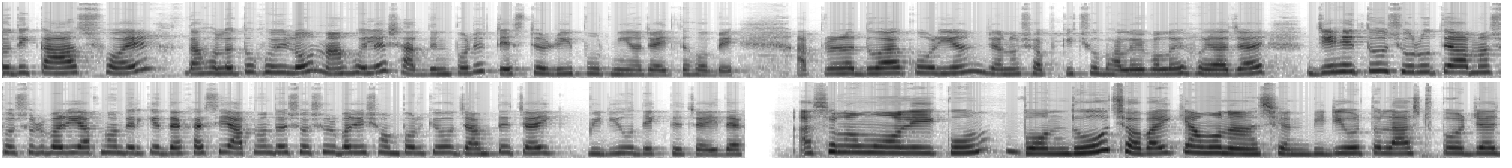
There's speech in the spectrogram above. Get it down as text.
যদি কাজ হয় তাহলে তো হইল, না হইলে সাত দিন পরে টেস্টের রিপোর্ট নিয়ে যাইতে হবে। আপনারা দোয়া করিয়েন যেন সব কিছু ভালোই ভালোই হয়ে যায়। যেহেতু শুরুতে আমার শ্বশুরবাড়ি আপনাদেরকে দেখাছি আপনাদের শ্বশুরবাড়ি সম্পর্কেও জানতে চাই, ভিডিও দেখতে চাই, দেখ আসসালামু আলাইকুম। বন্ধু, সবাই কেমন আছেন? ভিডিওর তো লাস্ট পর্যায়ে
